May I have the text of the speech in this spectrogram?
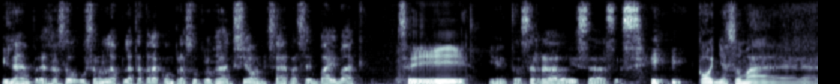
y las empresas usaron la plata para comprar sus propias acciones, ¿sabes? Para hacer buyback Sí. y entonces revalorizarse. Sí. Coño, su madre.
